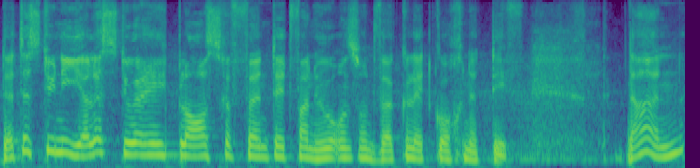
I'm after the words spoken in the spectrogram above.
Dit is toe die hele storie plaasgevind het van hoe ons ontwikkel het kognitief. Dan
